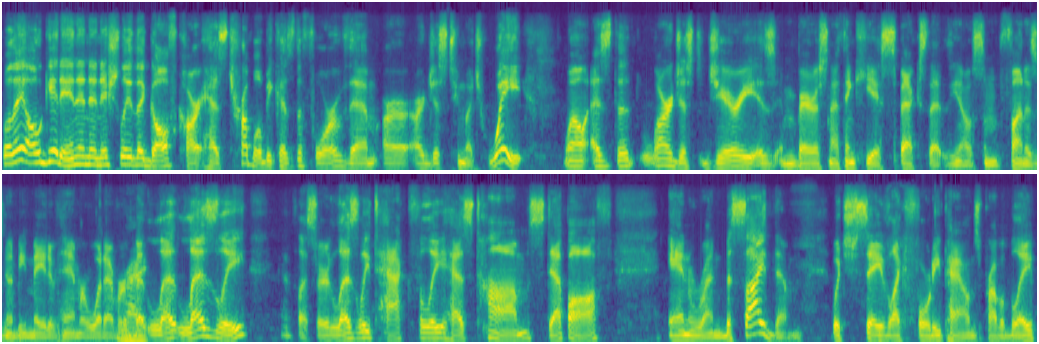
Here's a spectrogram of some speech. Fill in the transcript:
Well, they all get in, and initially the golf cart has trouble because the four of them are, are just too much weight. Well, as the largest, Jerry is embarrassed, and I think he expects that you know some fun is going to be made of him or whatever. Right. But Le- Leslie, bless her, Leslie tactfully has Tom step off and run beside them, which saved like 40 pounds probably.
